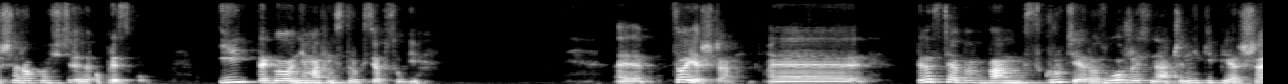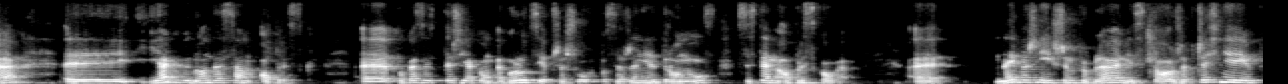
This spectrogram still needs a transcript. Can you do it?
szerokość oprysku. I tego nie ma w instrukcji obsługi. Co jeszcze? Teraz chciałabym Wam w skrócie rozłożyć na czynniki pierwsze, jak wygląda sam oprysk. E, pokazać też, jaką ewolucję przeszło wyposażenie dronów w systemy opryskowe. E, najważniejszym problemem jest to, że wcześniej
